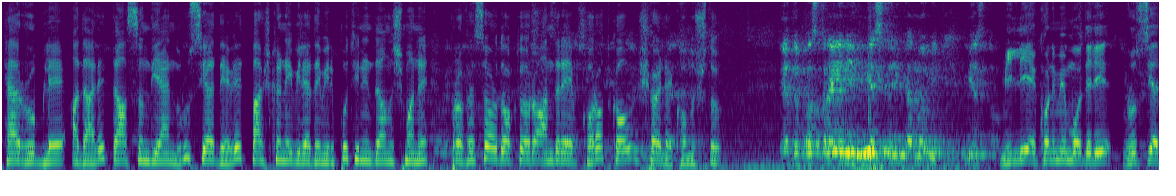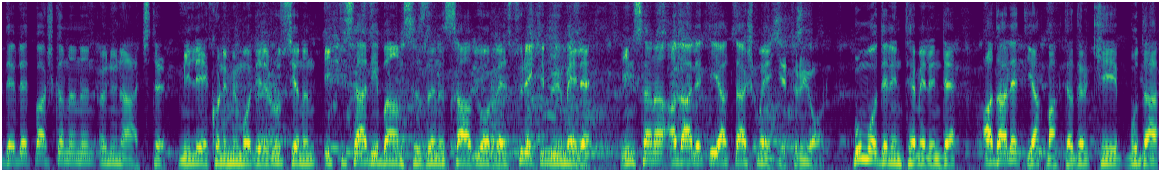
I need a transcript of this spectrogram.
her ruble adalet dağıtsın diyen Rusya Devlet Başkanı Vladimir Putin'in danışmanı Profesör Doktor Andreev Korotkov şöyle konuştu. Milli ekonomi modeli Rusya Devlet Başkanı'nın önünü açtı. Milli ekonomi modeli Rusya'nın iktisadi bağımsızlığını sağlıyor ve sürekli büyümeyle insana adaletli yaklaşmayı getiriyor. Bu modelin temelinde adalet yatmaktadır ki bu da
